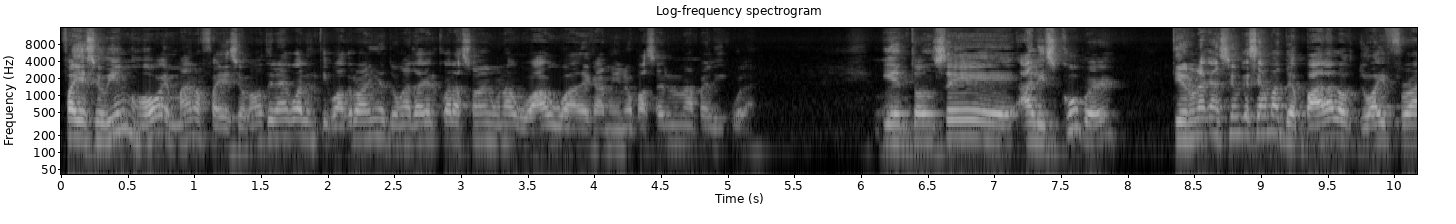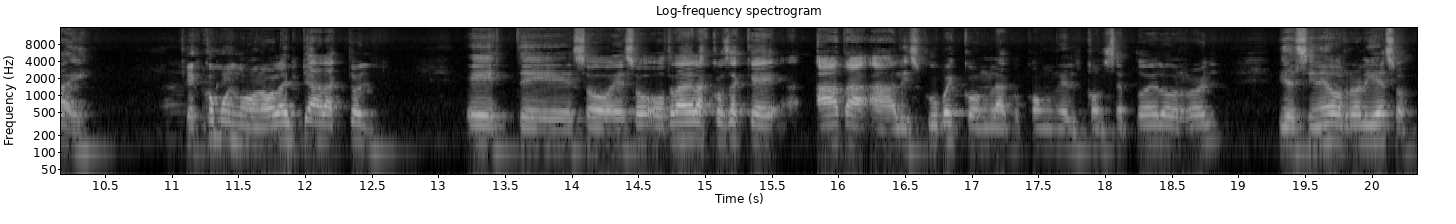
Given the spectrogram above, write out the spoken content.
falleció bien joven, hermano. Falleció cuando tenía 44 años de un ataque al corazón en una guagua de camino para hacer una película. Y entonces Alice Cooper tiene una canción que se llama The Battle of Dwight Fry, que es como en honor al, al actor. Este, so, eso, otra de las cosas que ata a Alice Cooper con, la, con el concepto del horror y del cine de horror y eso.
